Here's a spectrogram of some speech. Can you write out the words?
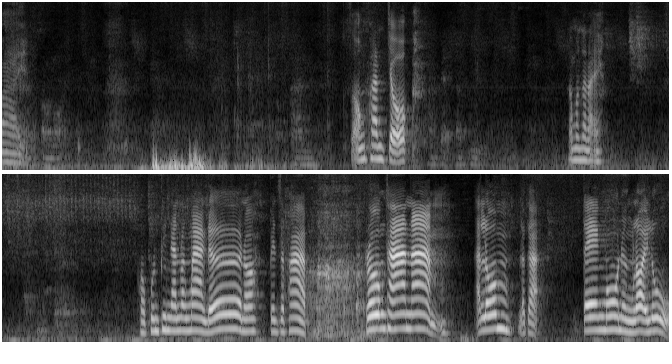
ปลายสองพันจอกแล้วมันเท่าไหร่ขอบคุณพี่นันมาก ๆ เด้อเนาะเป็นสภาพ โรงทานน้ำอารมณ์แล้วก็แตงโมหนึ่งร้อยลูก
